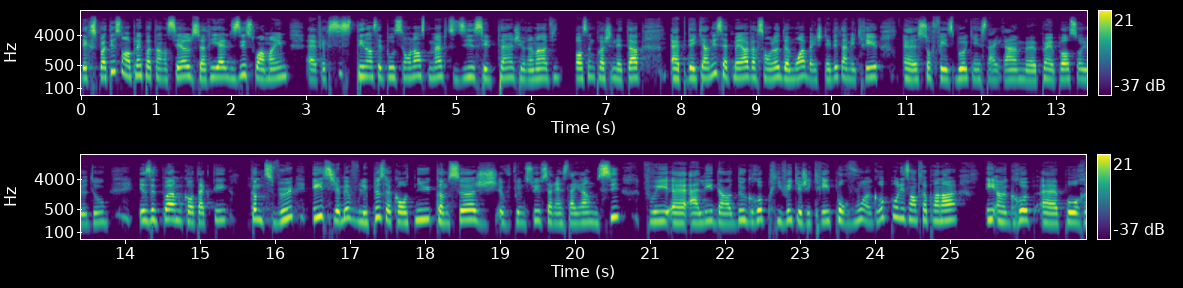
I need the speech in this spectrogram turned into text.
d'exploiter son plein potentiel, se réaliser soi-même. Euh, fait que si tu es dans cette position-là en ce moment puis tu dis c'est le temps, j'ai vraiment envie passer une prochaine étape, euh, puis d'incarner cette meilleure version-là de moi, ben je t'invite à m'écrire euh, sur Facebook, Instagram, euh, peu importe, sur YouTube. N'hésite pas à me contacter comme tu veux. Et si jamais vous voulez plus de contenu comme ça, vous pouvez me suivre sur Instagram aussi. Vous pouvez euh, aller dans deux groupes privés que j'ai créés pour vous, un groupe pour les entrepreneurs et un groupe pour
